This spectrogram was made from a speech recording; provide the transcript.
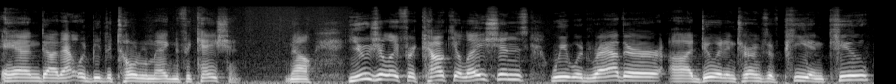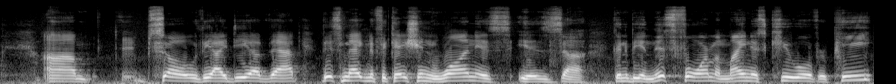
and uh, that would be the total magnification. Now, usually for calculations, we would rather uh, do it in terms of P and Q. Um, so the idea of that, this magnification 1 is, is uh, going to be in this form, a minus q over p.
